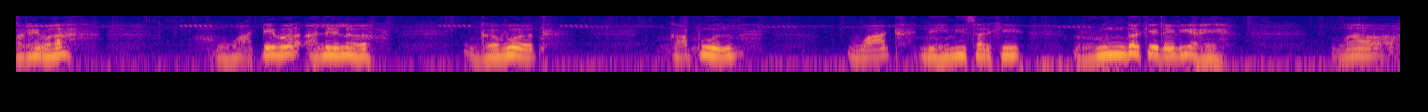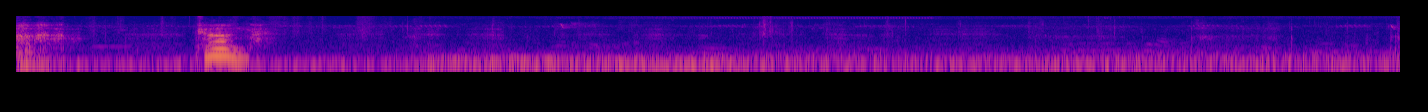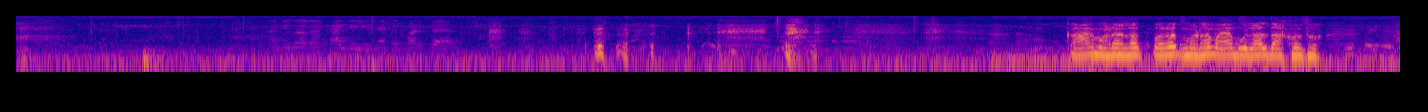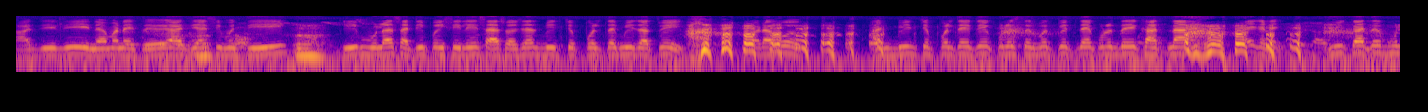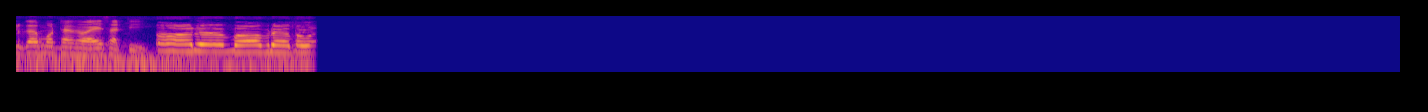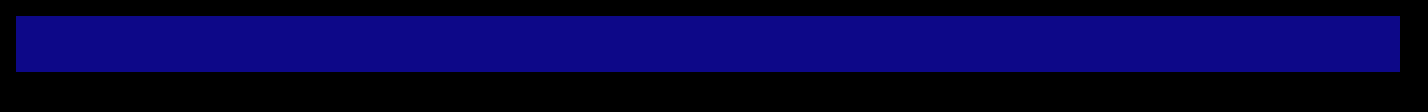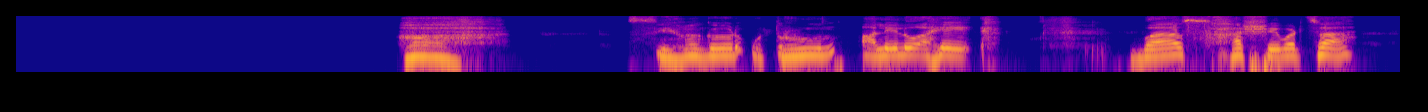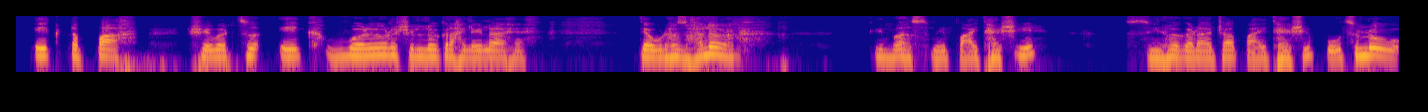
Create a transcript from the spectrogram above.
अरे वा. वाटेवर आलेलं गवत कापून वाट नेहमीसारखी रुंद केलेली आहे. वा. छान. बघा खाली नाही तर पडतं. काय म्हणालात? परत म्हणा माझ्या मुलाला दाखवतो. आजीनी ना म्हणायचं. आजी अशी म्हणती. की मुलासाठी पैसे ले सासवाच्याच बिन चप्पलचा मी जातोय. आणि बिन चप्पलचा येतोय कुठे सरबत पेत नाही कुठे दही खात नाही. मी का तर मुलगा मोठा व्हायसाठी? अरे बापरे हा सिंहगड उतरून आलेलो आहे. बस हा शेवटचा एक टप्पा. शेवटचं एक वळण शिल्लक राहिलेलं आहे. तेवढं झालं की बस मी पायथ्याशी सिंहगडाच्या पायथ्याशी पोचलो.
